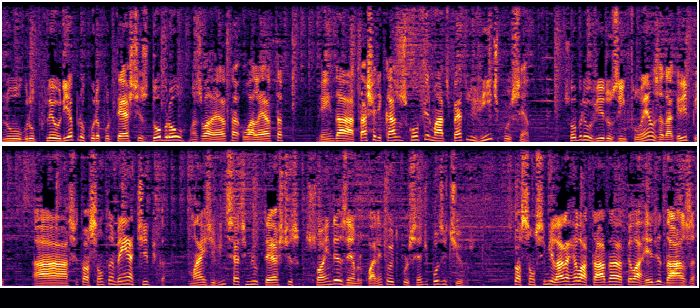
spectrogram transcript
No grupo Fleury, a procura por testes dobrou, mas o alerta, o alerta vem da taxa de casos confirmados, perto de 20%. Sobre o vírus influenza da gripe, a situação também é atípica. Mais de 27 mil testes só em dezembro, 48% de positivos. Situação similar é relatada pela rede DASA,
